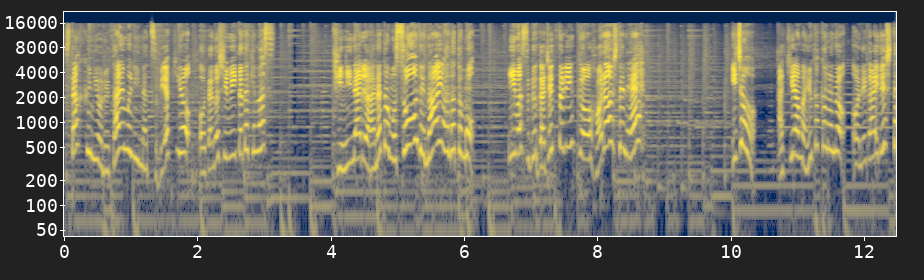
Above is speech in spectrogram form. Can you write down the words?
スタッフによるタイムリーなつぶやきをお楽しみいただけます。気になるあなたもそうでないあなたも今すぐガジェットリンクをフォローしてね。以上秋山由香からのお願いでした。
